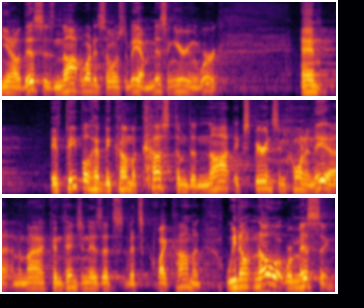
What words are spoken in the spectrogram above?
you know, this is not what it's supposed to be. I'm missing hearing the word. And if people have become accustomed to not experiencing koinonia, and my contention is that's, that's quite common, we don't know what we're missing.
